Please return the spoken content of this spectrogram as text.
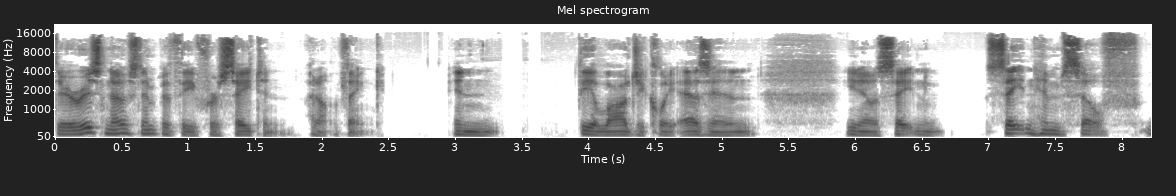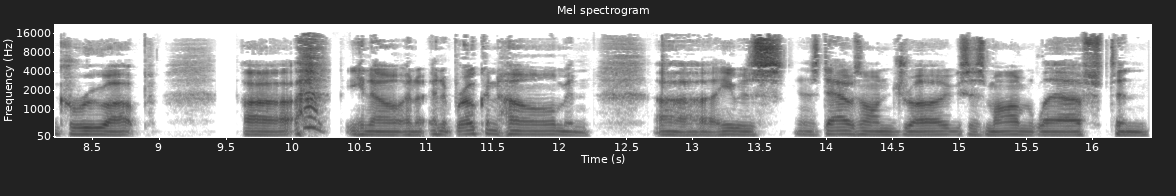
there is no sympathy for Satan, I don't think. In theologically as in, you know, Satan Satan himself grew up uh, you know, in a, in a, broken home, and uh, he was his dad was on drugs, his mom left, and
